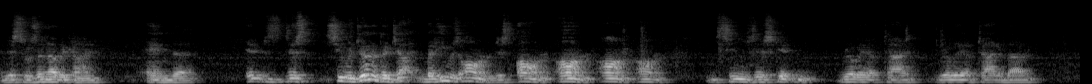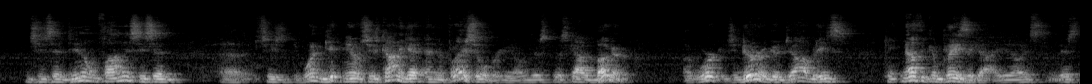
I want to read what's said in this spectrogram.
And this was another kind. And uh, it was just, she was doing a good job, but he was on her, just on her, on her, on her, on her. And she was just getting really uptight, really uptight about it. And she said, you know, finally, she said, uh, she wasn't getting, you know, she's kind of getting in the flesh over, you know, this, this guy was bugging her at work. She's doing her a good job, but he's, nothing can please the guy, you know, it's, it's,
